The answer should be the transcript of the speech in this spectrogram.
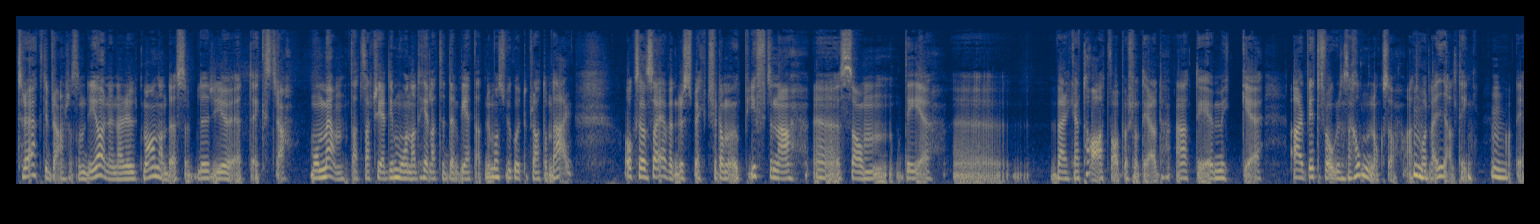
trögt i branschen som det gör nu när det är utmanande så blir det ju ett extra moment att var tredje månad hela tiden veta att nu måste vi gå ut och prata om det här. Och sen så även respekt för de uppgifterna som det verkar ta att vara börsnoterad. Att det är mycket arbete för organisationen också att mm. hålla i allting mm. av det.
